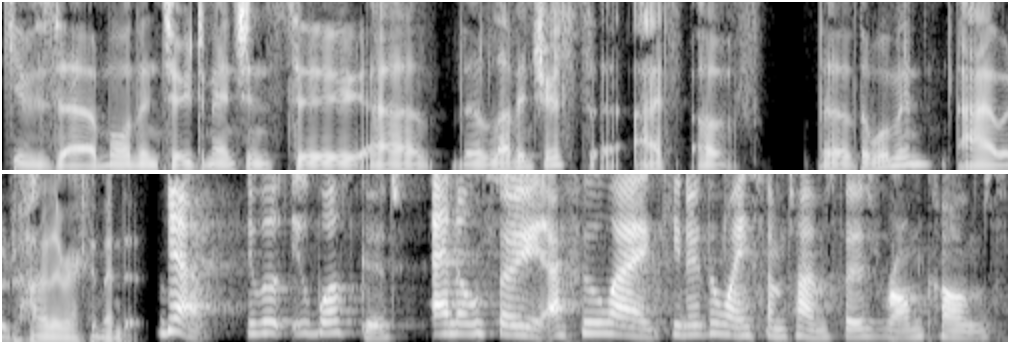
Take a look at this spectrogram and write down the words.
gives uh, more than two dimensions to uh, the love interest uh, of the the woman, I would highly recommend it. Yeah, it was it was good, and also I feel like you know the way sometimes those rom coms,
